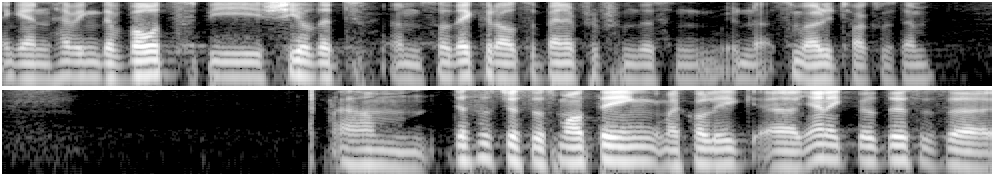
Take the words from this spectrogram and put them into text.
again, having the votes be shielded. Um, so they could also benefit from this in, in some early talks with them. Um, this is just a small thing. My colleague uh, Yannick built this. It's a,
